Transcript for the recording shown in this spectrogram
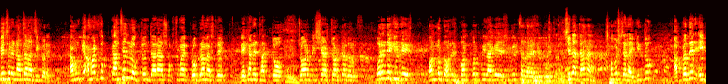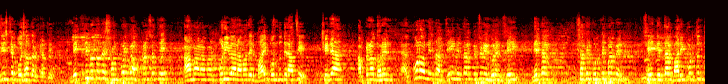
পেছনে নাচানাচি করে। এমনকি আমার খুব কাছের লোকজন যারা সবসময় প্রোগ্রাম আসলে এখানে থাকতো চর বিশ্বাস চরকাদল পরে দেখি যে অন্য দলের পদকর্মী লাগে শুভেচ্ছা জানাইছে সেটা জানান, সমস্যা নাই। কিন্তু আপনাদের এই জিনিসটা বোঝা দরকার যে ব্যক্তিগত যে সম্পর্ক আপনার সাথে, আমার আমার পরিবার, আমাদের ভাই বন্ধুদের আছে, সেটা আপনারা ধরেন কোনো নেতার, যেই নেতার পেছনে ঘোরেন, সেই নেতার সাথে করতে পারবেন, সেই নেতার বাড়ি পর্যন্ত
